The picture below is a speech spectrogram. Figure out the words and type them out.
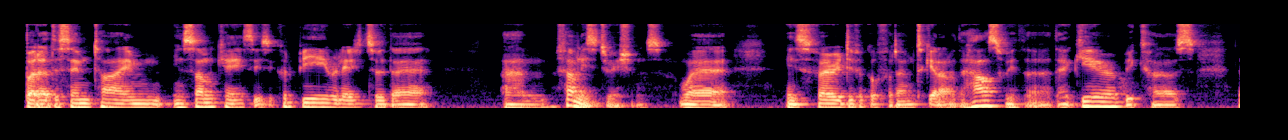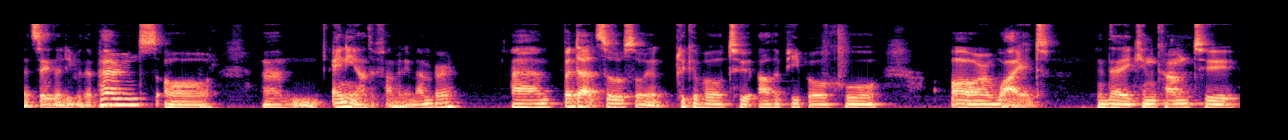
But at the same time, in some cases, it could be related to their um, family situations where it's very difficult for them to get out of the house with uh, their gear because let's say they live with their parents or um, any other family member. Um, but that's also applicable to other people who are white. They can come to,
